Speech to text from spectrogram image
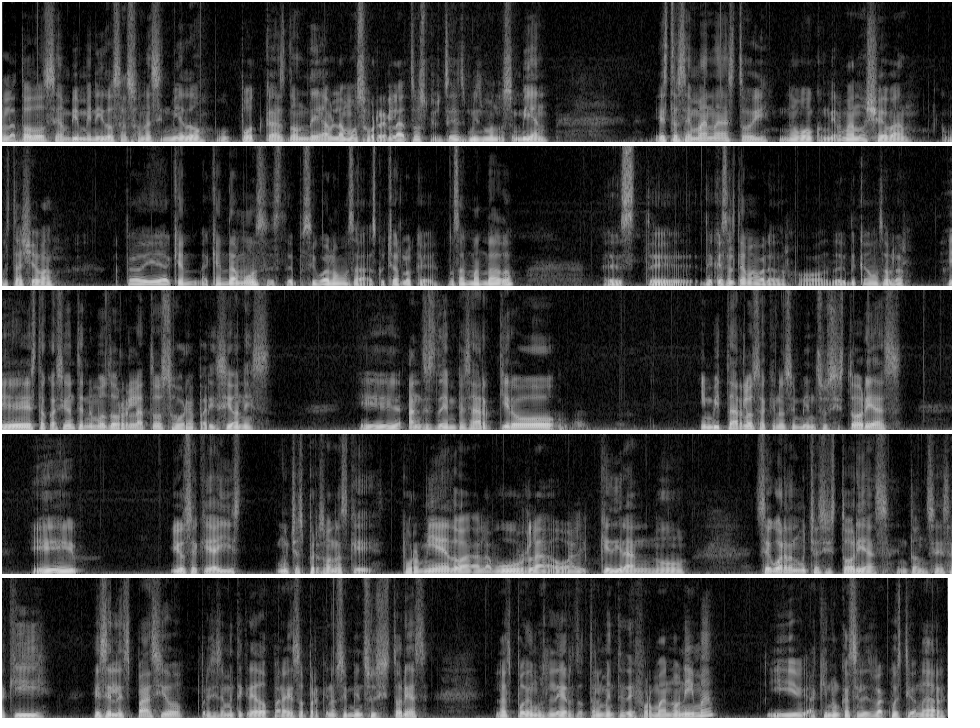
Hola a todos, sean bienvenidos a Zona Sin Miedo, un podcast donde hablamos sobre relatos que ustedes mismos nos envían. Esta semana estoy de nuevo con mi hermano Sheva. ¿Cómo estás, Sheva? Pero y aquí, aquí andamos, este, pues igual vamos a escuchar lo que nos han mandado. Este, ¿de qué es el tema, valedor? ¿O de, de qué vamos a hablar? Y esta ocasión tenemos dos relatos sobre apariciones. Y antes de empezar, quiero invitarlos a que nos envíen sus historias. Yo sé que hay muchas personas que por miedo a la burla o al que dirán no se guardan muchas historias. Entonces aquí es el espacio precisamente creado para eso, para que nos envíen sus historias. Las podemos leer totalmente de forma anónima y aquí nunca se les va a cuestionar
